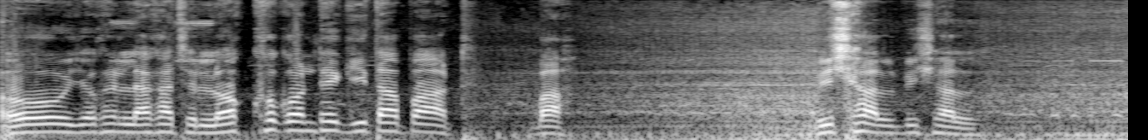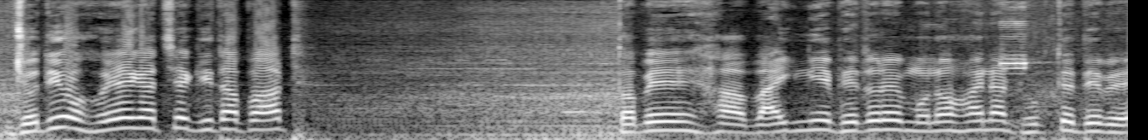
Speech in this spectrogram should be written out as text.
ও যখন লেখা আছে, লক্ষ কণ্ঠে গীতা পাঠ। বাহ! বিশাল বিশাল। যদিও হয়ে গেছে গীতা পাঠ তবে বাইক নিয়ে ভেতরে মনে হয় না ঢুকতে দেবে।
